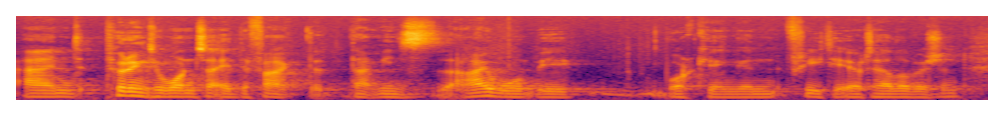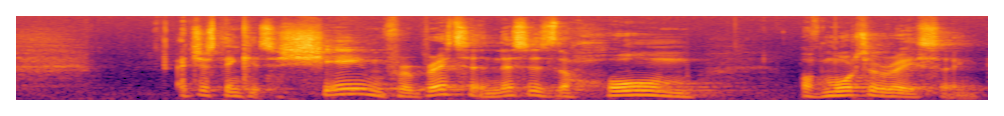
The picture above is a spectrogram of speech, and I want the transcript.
And putting to one side the fact that that means that I won't be working in free-to-air television, I just think it's a shame for Britain. This is the home of motor racing.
